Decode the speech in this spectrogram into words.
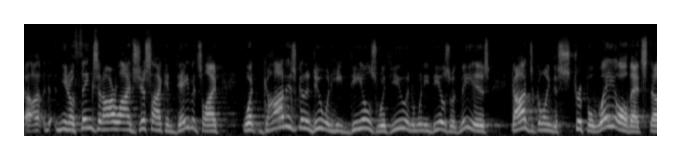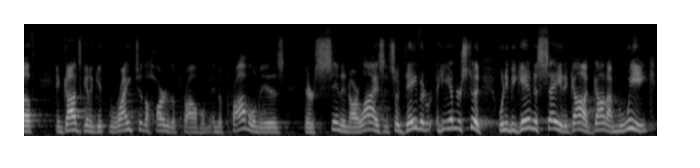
uh, you know, things in our lives, just like in David's life, what God is going to do when He deals with you and when He deals with me is God's going to strip away all that stuff and God's going to get right to the heart of the problem. And the problem is there's sin in our lives. And so David, he understood when he began to say to God, God, I'm weak.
